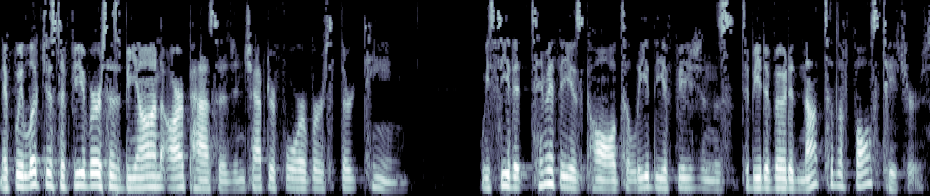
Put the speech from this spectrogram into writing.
If we look just a few verses beyond our passage in chapter 4, verse 13, we see that Timothy is called to lead the Ephesians to be devoted not to the false teachers,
